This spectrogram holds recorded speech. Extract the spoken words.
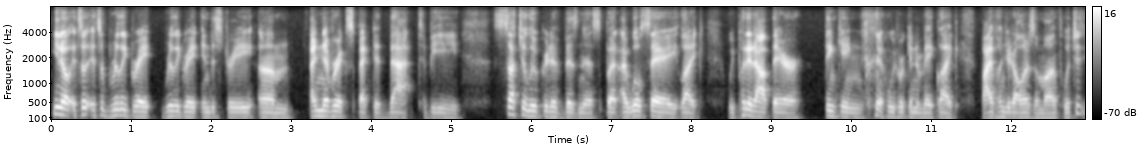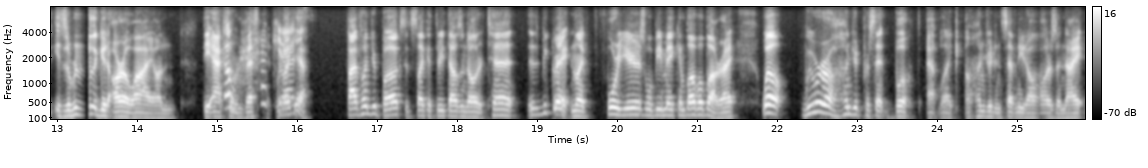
you know, it's a it's a really great, really great industry. Um, I never expected that to be such a lucrative business, but I will say, like, we put it out there thinking we were going to make like five hundred dollars a month, which is, is a really good ROI on the actual oh, investment. We're like, yeah, five hundred bucks. It's like a three thousand dollar tent. It'd be great. In like four years, we'll be making blah blah blah, right? Well, we were 100% booked at like $170 a night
